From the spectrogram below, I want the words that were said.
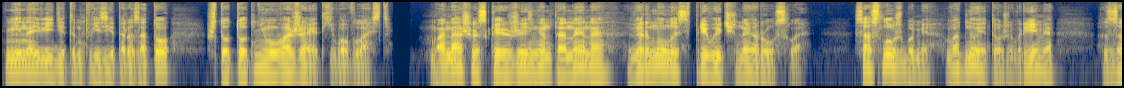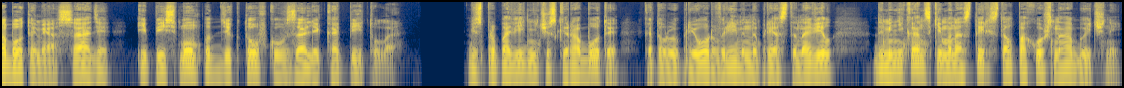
ненавидит инквизитора за то, что тот не уважает его власть. Монашеская жизнь Антонена вернулась в привычное русло. Со службами в одно и то же время — заботами о саде и письмом под диктовку в зале капитула. Без проповеднической работы, которую приор временно приостановил, доминиканский монастырь стал похож на обычный,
